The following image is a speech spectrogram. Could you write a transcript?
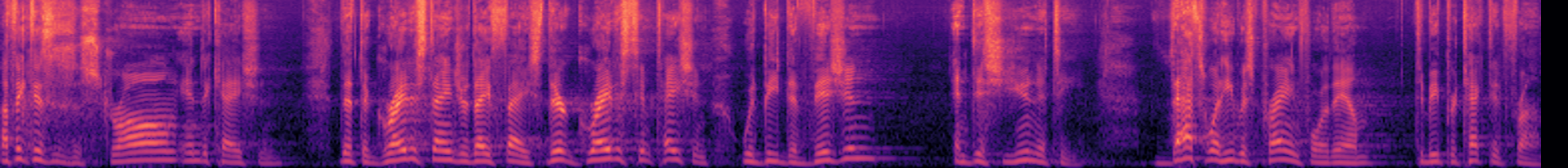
I think this is a strong indication that the greatest danger they face, their greatest temptation, would be division and disunity. That's what he was praying for them to be protected from.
